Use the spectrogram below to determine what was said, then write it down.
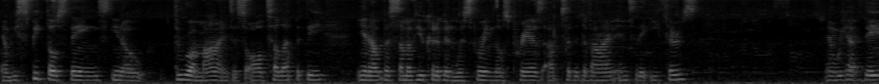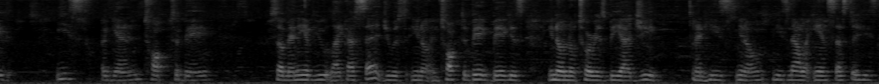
And we speak those things, you know, through our minds. It's all telepathy, you know, but some of you could have been whispering those prayers up to the divine, into the ethers. And we have Dave East again, talk to big so many of you, like I said, you was you know, and talk to Big. Big is you know notorious B.I.G. And he's you know he's now an ancestor. He's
